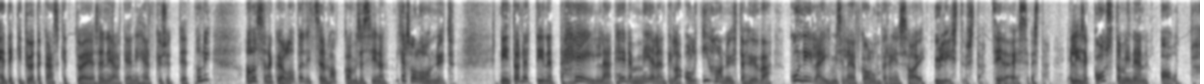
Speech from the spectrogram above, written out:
he teki työtä käskettyä ja sen jälkeen niin heiltä kysyttiin, että no niin, aha sä näköjään lopetit sen hakkaamisen siinä, mikä olo on nyt? Niin todettiin, että heillä, heidän mielentila oli ihan yhtä hyvä kuin niillä ihmisillä, jotka alun perin sai ylistystä siitä esseestä. Eli se kostaminen auttaa.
